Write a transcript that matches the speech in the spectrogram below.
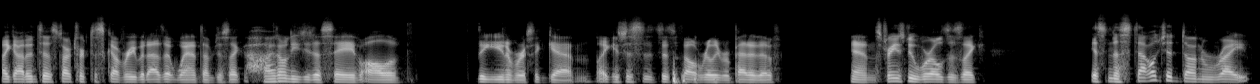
I got into Star Trek Discovery, but as it went, I'm just like, "Oh, I don't need you to save all of the universe again. Like it's just it just felt really repetitive. And Strange New Worlds is like it's nostalgia done right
